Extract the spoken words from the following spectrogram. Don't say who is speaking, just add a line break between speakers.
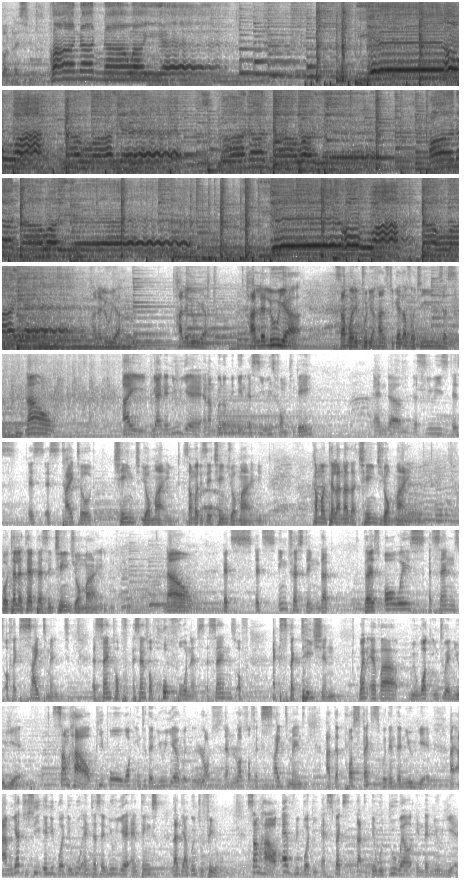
God bless you. Yehowa
Hallelujah. Somebody put your hands together for Jesus. Now, I we are in a new year and I'm going to begin a series from today. And um, the series is, is, is titled Change Your Mind. Somebody say, Change Your Mind. Come on, tell another, Change Your Mind. Or tell a third person, Change Your Mind. Now, it's it's interesting that there is always a sense of excitement, a sense of a sense of hopefulness, a sense of expectation whenever we walk into a new year. Somehow, people walk into the new year with lots and lots of excitement at the prospects within the new year. I am yet to see anybody who enters a new year and thinks that they are going to fail somehow everybody expects that they will do well in the new year.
